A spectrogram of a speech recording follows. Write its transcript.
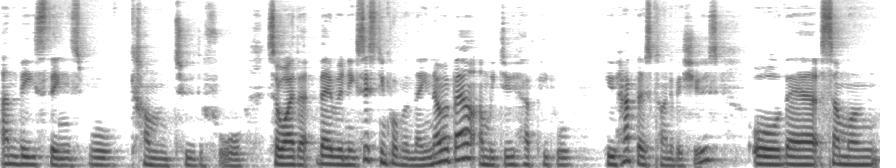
and these things will come to the fore. So either they're an existing problem they know about, and we do have people who have those kind of issues, or they're someone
